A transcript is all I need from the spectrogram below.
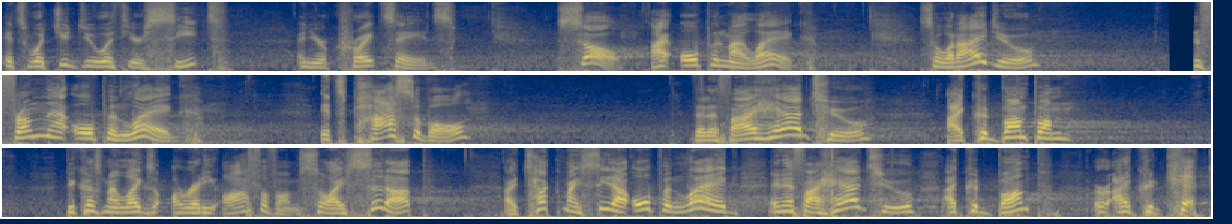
It's what you do with your seat and your Kreuz aids. So I open my leg. So what I do, from that open leg, it's possible that if I had to, I could bump them because my leg's already off of them. So I sit up, I tuck my seat, I open leg, and if I had to, I could bump or I could kick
